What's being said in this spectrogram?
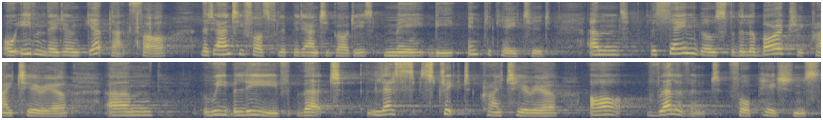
or even they don't get that far, that antiphospholipid antibodies may be implicated. And the same goes for the laboratory criteria. Um, we believe that less strict criteria are relevant for patients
